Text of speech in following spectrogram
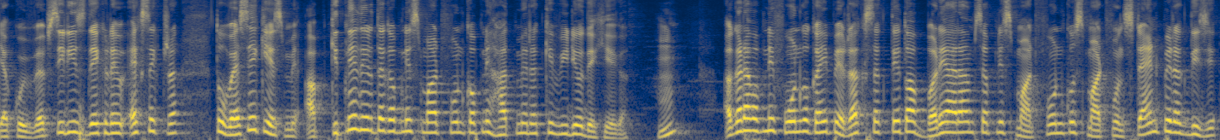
या कोई वेब सीरीज़ देख रहे हो एक्सेट्रा तो वैसे केस में आप कितने देर तक अपने स्मार्टफ़ोन को अपने हाथ में रख के वीडियो देखिएगा? हम्म? अगर आप अपने फ़ोन को कहीं पे रख सकते हैं तो आप बड़े आराम से अपने स्मार्टफ़ोन को स्मार्टफ़ोन स्टैंड पे रख दीजिए।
